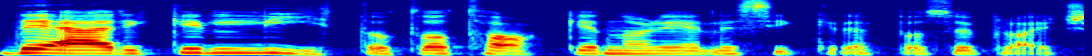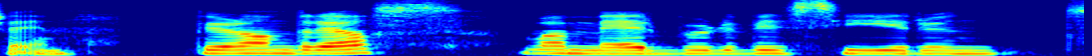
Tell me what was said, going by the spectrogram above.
Det er ikke lite å ta tak i når det gjelder sikkerhet på supply chain. Bjørn Andreas, hva mer burde vi si rundt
